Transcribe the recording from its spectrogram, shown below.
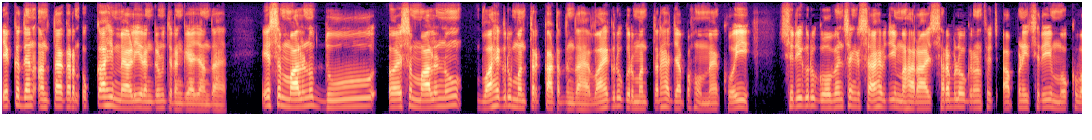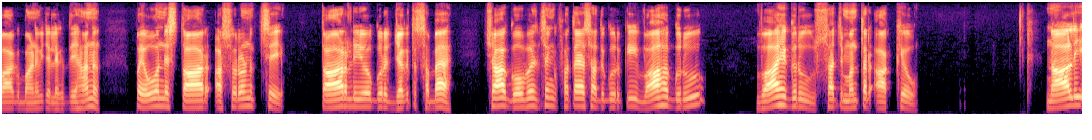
ਇੱਕ ਦਿਨ ਅੰਤਕਰਨ ਉੱਕਾ ਹੀ ਮੈਲੀ ਰੰਗਣ ਵਿੱਚ ਰੰਗਿਆ ਜਾਂਦਾ ਹੈ। ਇਸ ਮਲ ਨੂੰ ਦੂ ਇਸ ਮਲ ਨੂੰ ਵਾਹਿਗੁਰੂ ਮੰਤਰ ਕੱਟ ਦਿੰਦਾ ਹੈ। ਵਾਹਿਗੁਰੂ ਗੁਰਮੰਤਰ ਹੈ, ਜਪ ਹੋਮੈ ਖੋਈ। ਸ੍ਰੀ ਗੁਰੂ ਗੋਬਿੰਦ ਸਿੰਘ ਸਾਹਿਬ ਜੀ ਮਹਾਰਾਜ ਸਰਬਲੋਕ ਗ੍ਰੰਥ ਵਿੱਚ ਆਪਣੀ ਸ੍ਰੀ ਮੁਖ ਵਾਗ ਬਾਣੀ ਵਿੱਚ ਲਿਖਦੇ ਹਨ, ਭਇਓ ਨਿਸਤਾਰ ਅਸੁਰਨ ਸੇ। ਤਾਰ ਲਿਓ ਗੁਰ ਜਗਤ ਸਬੈ ਸ਼ਾਹ ਗੋਬਿੰਦ ਸਿੰਘ ਫਤਿਹ ਸਤਿਗੁਰ ਕੀ ਵਾਹ ਗੁਰੂ, ਵਾਹਿਗੁਰੂ ਸਚ ਮੰਤਰ ਆਖਿਓ। ਨਾਲ ਹੀ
